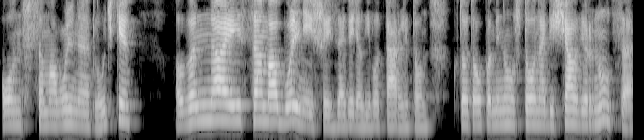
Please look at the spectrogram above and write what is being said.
он в самовольной отлучке?» «В наисамовольнейшей», – заверил его Тарлитон. Кто-то упомянул, что он обещал вернуться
